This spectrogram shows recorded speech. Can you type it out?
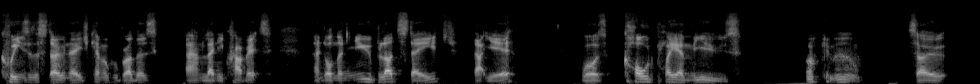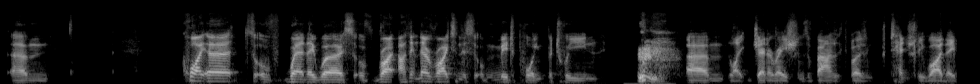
Queens of the Stone Age, Chemical Brothers, and Lenny Kravitz. And on the New Blood stage that year was Coldplay and Muse. Fucking hell. So um, quite a sort of where they were sort of right. I think they're right in this sort of midpoint between um, like generations of bands exploding. Potentially why they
